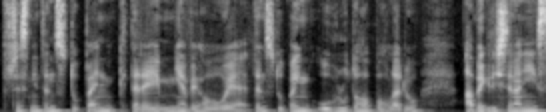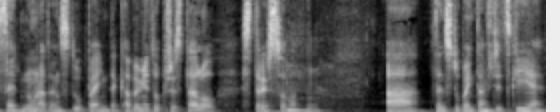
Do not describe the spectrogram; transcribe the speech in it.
přesně ten stupeň, který mě vyhovuje, ten stupeň úhlu toho pohledu, aby když se na něj sednu na ten stupeň, tak aby mě to přestalo stresovat. Mm-hmm. A ten stupeň tam vždycky je,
